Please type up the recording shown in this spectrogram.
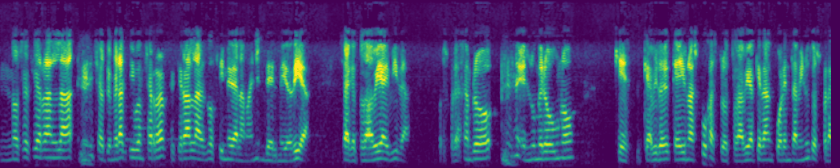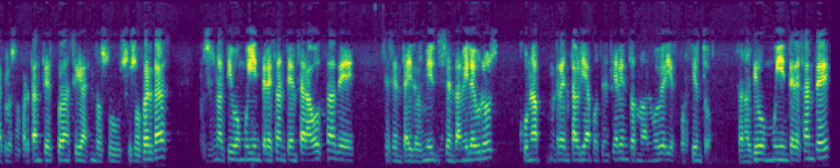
No se cierran la, o el primer activo en cerrar se cierra a las doce y media de la mañana, del mediodía. O sea que todavía hay vida. Pues por ejemplo, el número uno, que, que ha habido, que hay unas pujas, pero todavía quedan 40 minutos para que los ofertantes puedan seguir haciendo sus ofertas. Pues es un activo muy interesante en Zaragoza de 62.000, 60.000 euros con una rentabilidad potencial en torno al 9-10%. O sea, un activo muy interesante.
